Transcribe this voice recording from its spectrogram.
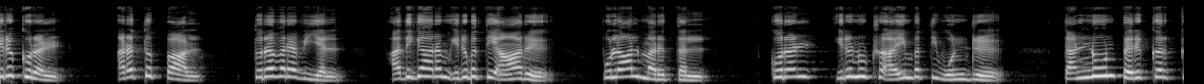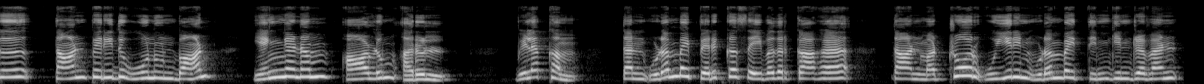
திருக்குறள் அறத்துப்பால் துறவறவியல் அதிகாரம் இருபத்தி ஆறு புலால் மறுத்தல் குறள் இருநூற்று ஐம்பத்தி ஒன்று தன்னூன் பெருக்கற்கு தான் பெரிது ஊனுண்பான் எங்ஙனம் ஆளும் அருள். விளக்கம் தன் உடம்பை பெருக்க செய்வதற்காக தான் மற்றோர் உயிரின் உடம்பை தின்கின்றவன்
